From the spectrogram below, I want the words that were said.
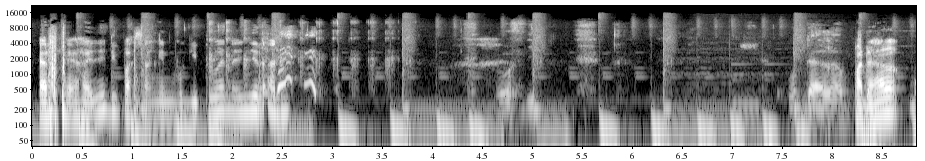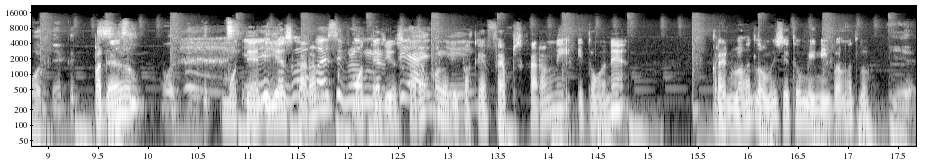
RTA-nya dipasangin begituan anjir. Aduh, Gua gitu. udah lah padahal modnya kecil Padahal- modnya kecil Iya, dia gua sekarang, moodnya dia sekarang kalau dipakai vape sekarang nih hitungannya keren banget loh, Miss. Itu mini banget loh. iya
